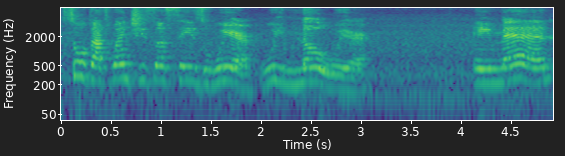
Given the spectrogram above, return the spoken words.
So that when Jesus says where, we know where. Amen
